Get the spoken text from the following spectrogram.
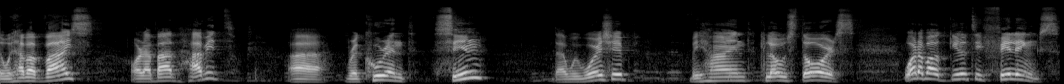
Do we have a vice or a bad habit, a recurrent sin that we worship behind closed doors? What about guilty feelings?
